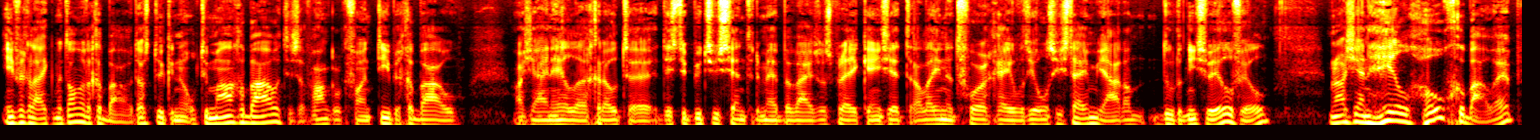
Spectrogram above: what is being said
In vergelijking met andere gebouwen. Dat is natuurlijk een optimaal gebouw. Het is afhankelijk van het type gebouw. Als jij een heel eh, groot eh, distributiecentrum hebt, bij wijze van spreken, en je zet alleen het voorgeveltje ons systeem, ja, dan doet het niet zo heel veel. Maar als je een heel hoog gebouw hebt.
